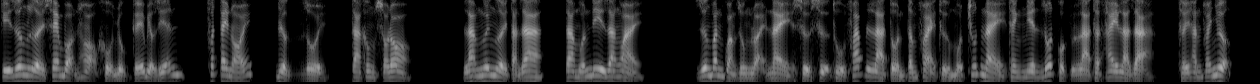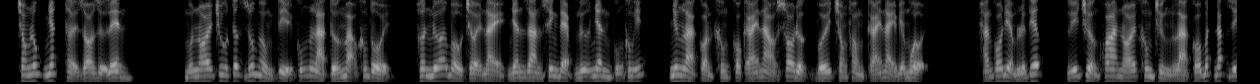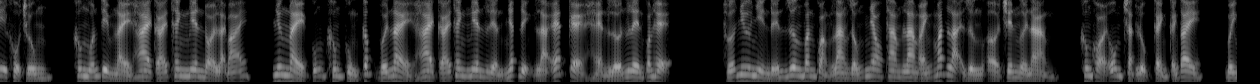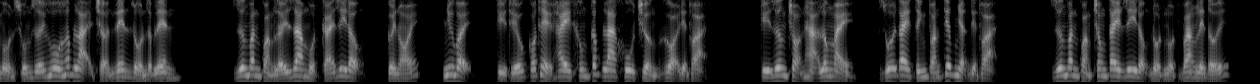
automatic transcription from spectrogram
Kỳ Dương lười xem bọn họ khổ nhục kế biểu diễn, phất tay nói, được rồi, ta không so đo. Làm ngươi người tản ra, ta muốn đi ra ngoài. Dương Văn Quảng dùng loại này xử sự thủ pháp là tổn tâm phải thử một chút này thanh niên rốt cuộc là thật hay là giả, thấy hắn thoái nhượng, trong lúc nhất thời do dự lên. Muốn nói Chu Tức giúp Hồng Tỷ cũng là tướng mạo không tồi, hơn nữa bầu trời này nhân gian xinh đẹp nữ nhân cũng không ít, nhưng là còn không có cái nào so được với trong phòng cái này bia muội. Hắn có điểm luyến tiếp, Lý trưởng khoa nói không chừng là có bất đắc dĩ khổ chung, không muốn tìm này hai cái thanh niên đòi lại bãi, nhưng này cũng không cung cấp với này hai cái thanh niên liền nhất định là ép kẻ hèn lớn lên quan hệ. Hứa như nhìn đến Dương Văn Quảng lang giống nhau tham lam ánh mắt lại dừng ở trên người nàng, không khỏi ôm chặt lục cảnh cánh tay, bình ổn xuống dưới hô hấp lại trở nên rồn dập lên. Dương Văn Quảng lấy ra một cái di động, cười nói, như vậy, kỳ thiếu có thể hay không cấp la khu trưởng gọi điện thoại. Kỳ Dương chọn hạ lông mày, duỗi tay tính toán tiếp nhận điện thoại. Dương Văn Quảng trong tay di động đột ngột vang lên tới.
